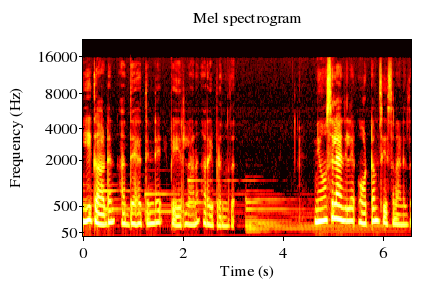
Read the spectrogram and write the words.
ഈ ഗാർഡൻ അദ്ദേഹത്തിന്റെ പേരിലാണ് അറിയപ്പെടുന്നത്. ന്യൂസിലാൻഡിലെ ഓട്ടം സീസണാണിത്.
